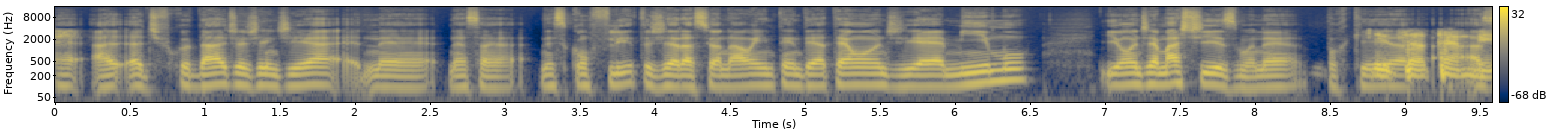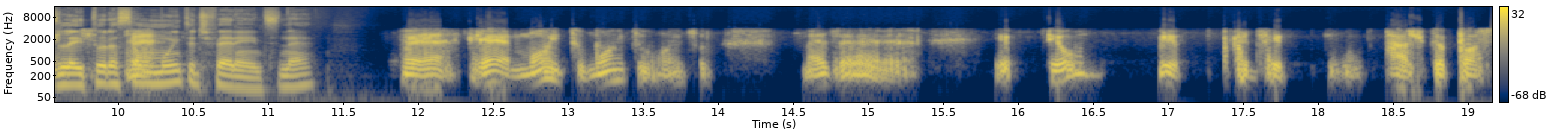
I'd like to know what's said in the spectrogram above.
É, a, a, dificuldade hoje em dia, né, nessa, nesse conflito geracional, é entender até onde é mimo e onde é machismo, né? Porque a, as leituras são é. muito diferentes, né? É, é, muito, muito, muito. Mas é, eu, eu, eu, quer dizer, acho que eu posso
